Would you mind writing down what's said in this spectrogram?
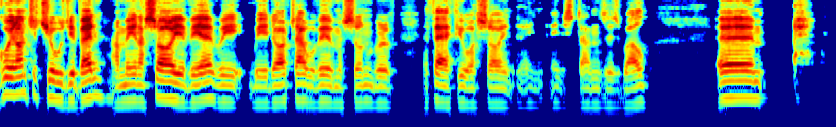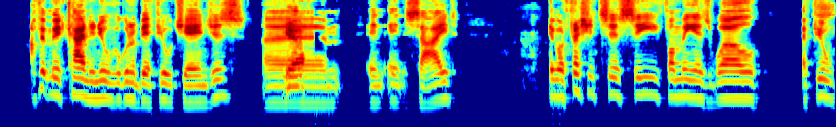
going on to Tuesday, then. I mean, I saw you there. We we daughter with here, my son, but a fair few I saw in, in, in stands as well. Um, I think we kind of knew there were going to be a few changes. Um, yeah. in inside, it was refreshing to see for me as well. A few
